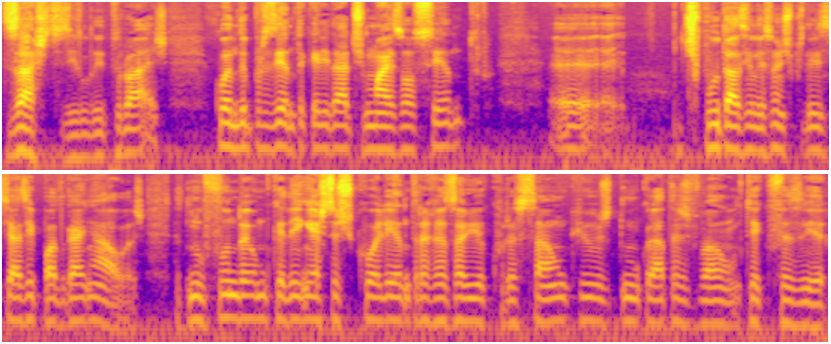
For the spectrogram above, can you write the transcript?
desastres eleitorais, quando apresenta candidatos mais ao centro, uh, disputa as eleições presidenciais e pode ganhá-las. No fundo, é um bocadinho esta escolha entre a razão e o coração que os democratas vão ter que fazer.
